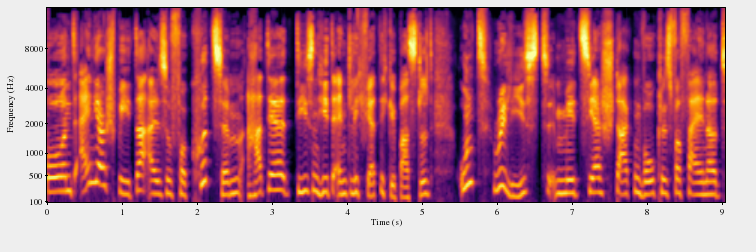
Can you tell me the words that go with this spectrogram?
Und ein Jahr später, also vor kurzem, hat er diesen Hit endlich fertig gebastelt und released mit sehr starken Vocals verfeinert.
